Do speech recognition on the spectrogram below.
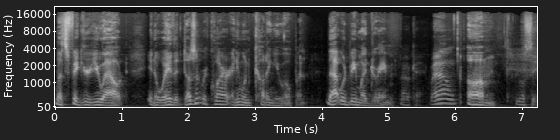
let's figure you out in a way that doesn't require anyone cutting you open." That would be my dream. okay. Well, Um, we'll see.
